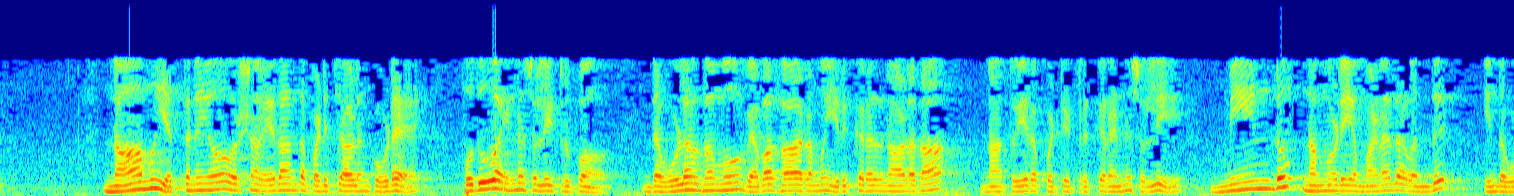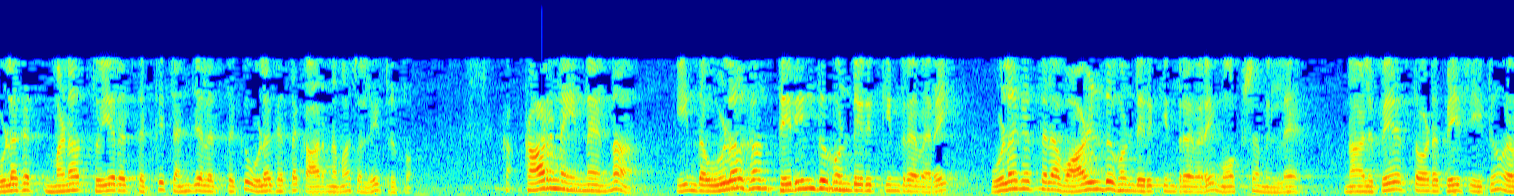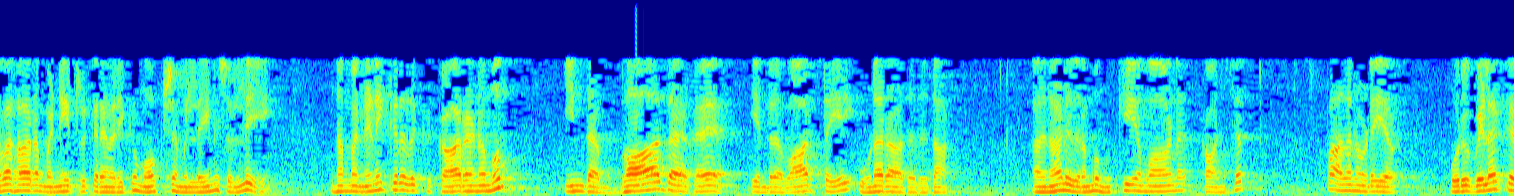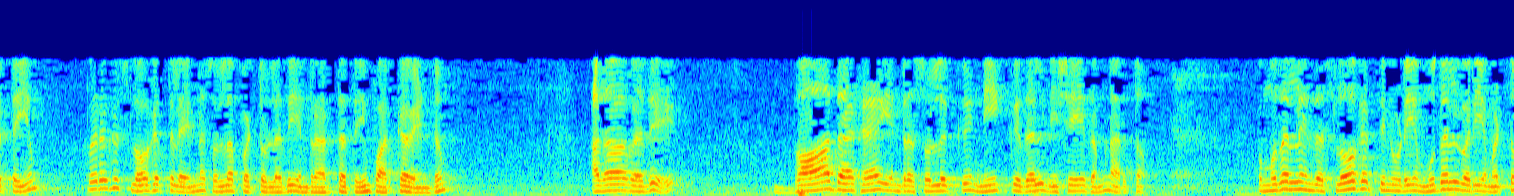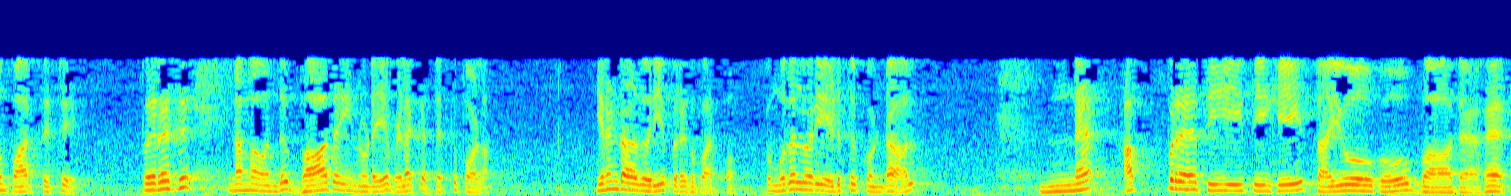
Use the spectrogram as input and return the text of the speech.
நாமும் எத்தனையோ வருஷம் வேதாந்தம் படிச்சாலும் கூட பொதுவா என்ன சொல்லிட்டு இருப்போம் இந்த உலகமும் விவகாரமும் இருக்கிறதுனால தான் நான் துயரப்பட்டு இருக்கிறேன்னு சொல்லி மீண்டும் நம்முடைய மனதை வந்து இந்த உலக மன துயரத்துக்கு சஞ்சலத்துக்கு உலகத்தை காரணமா சொல்லிட்டு இருக்கோம் காரணம் என்னன்னா இந்த உலகம் தெரிந்து கொண்டிருக்கின்ற வரை உலகத்துல வாழ்ந்து கொண்டிருக்கின்ற வரை மோட்சம் இல்லை. நாலு பேர்த்தோட பேசிட்டும் விவகாரம் பண்ணிட்டு இருக்கிற வரைக்கும் மோட்சம் இல்லைன்னு சொல்லி நம்ம நினைக்கிறதுக்கு காரணமும் இந்த பாதக என்ற வார்த்தையை உணராதது தான் அதனால இது ரொம்ப முக்கியமான கான்செப்ட் இப்போ அதனுடைய ஒரு விளக்கத்தையும் பிறகு ஸ்லோகத்தில் என்ன சொல்லப்பட்டுள்ளது என்ற அர்த்தத்தையும் பார்க்க வேண்டும். அதாவது பாதக என்ற சொல்லுக்கு நீக்குதல் நிஷேதம்னு அர்த்தம். இப்ப முதல்ல இந்த ஸ்லோகத்தினுடைய முதல் வரியை மட்டும் பார்த்துட்டு பிறகு நம்ம வந்து பாதையினுடைய விளக்கத்திற்கு போகலாம் இரண்டாவது வரியை பிறகு பார்ப்போம். இப்ப முதல் வரியை எடுத்துக்கொண்டால் ந அப் அப்பிரதீதிகி தயோகோ பாதக.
